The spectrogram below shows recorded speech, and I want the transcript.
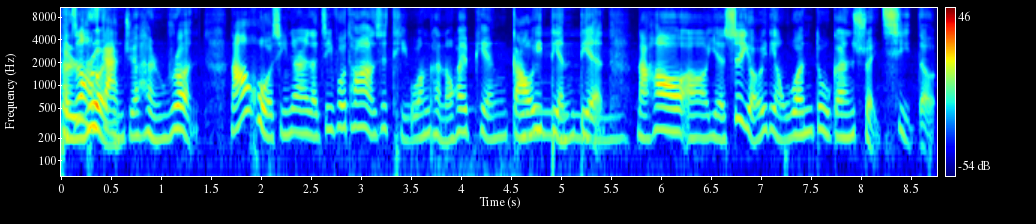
的这种感觉很润，然后火型的人的肌肤通常是体温可能会偏高一点点，嗯、然后呃也是有一点温度跟水汽的。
